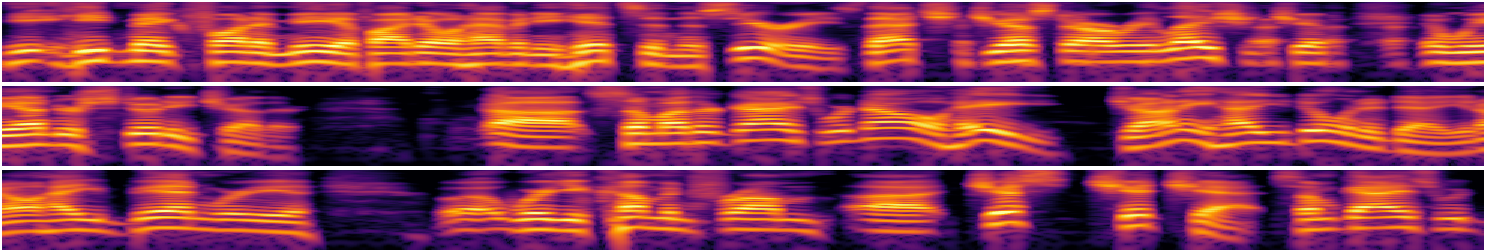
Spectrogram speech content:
He, he'd make fun of me if I don't have any hits in the series. That's just our relationship, and we understood each other. Uh, some other guys were no, hey Johnny, how you doing today? You know, how you been? Where you uh, where you coming from? Uh, just chit chat. Some guys would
